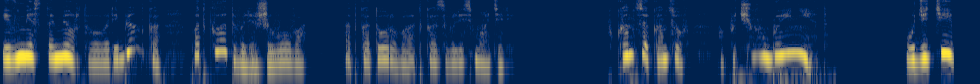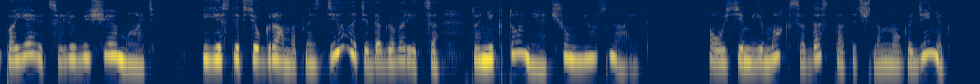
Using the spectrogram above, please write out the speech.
и вместо мертвого ребенка подкладывали живого, от которого отказывались матери. В конце концов, а почему бы и нет? У детей появится любящая мать, и если все грамотно сделать и договориться, то никто ни о чем не узнает. А у семьи Макса достаточно много денег,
